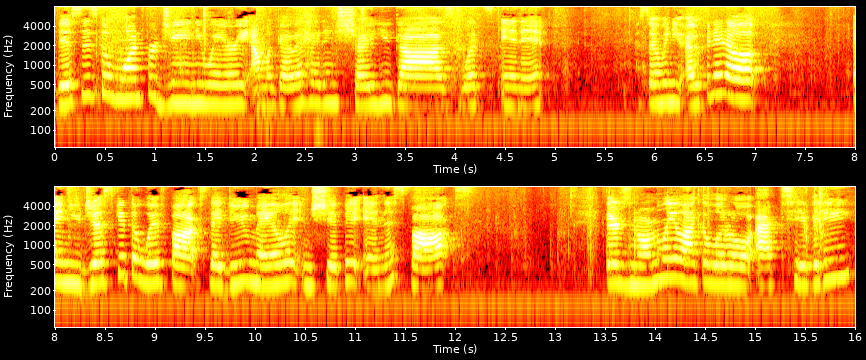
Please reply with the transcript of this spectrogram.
this is the one for January. I'm to go ahead and show you guys what's in it. So when you open it up and you just get the whiff box, they do mail it and ship it in this box. There's normally like a little activity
